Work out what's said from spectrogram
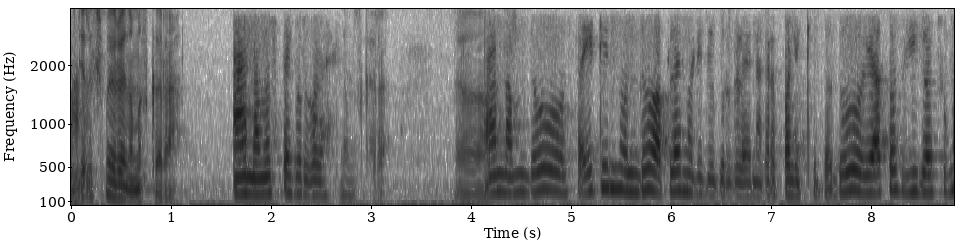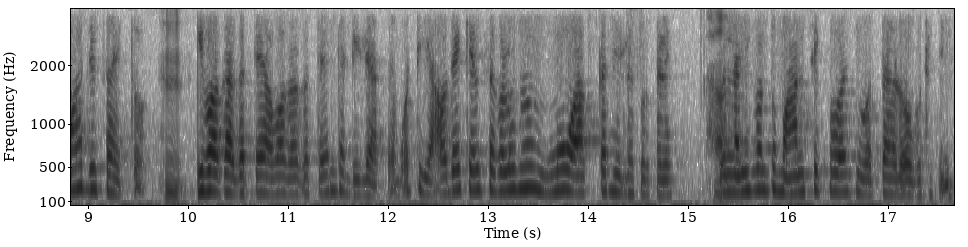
ವಿಜಯಲಕ್ಷ್ಮಿ ಅವರೇ ನಮಸ್ಕಾರ. ಹಾ ನಮಸ್ತೆ ಗುರುಗಳೇ. ನಮಸ್ಕಾರ. ನಮ್ದು ಸೈಟ್ ಇಂದ ಒಂದು ಅಪ್ಲೈ ಮಾಡಿದ್ವಿ ಗುರುಗಳೇ ನಗರ ಪಾಲಿಕೆದು ಯಾಕೋ ಈಗ ಸುಮಾರು ದಿವಸ ಆಯ್ತು. ಇವಾಗ ಆಗತ್ತೆ ಅವಾಗ ಆಗತ್ತೆ ಅಂತ ಡಿಲೇ ಆಗ್ತದೆ ಒಟ್ಟು ಯಾವುದೇ ಕೆಲಸಗಳು ಮೂವ್ ಆಗ್ತಾನೆ ಇಲ್ಲ ಗುರುಗಳೇ. ನನಗಂತೂ ಮಾನಸಿಕವಾಗಿ ಒತ್ತಡ ಹೋಗ್ಬಿಟ್ಟಿದ್ದೀನಿ.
